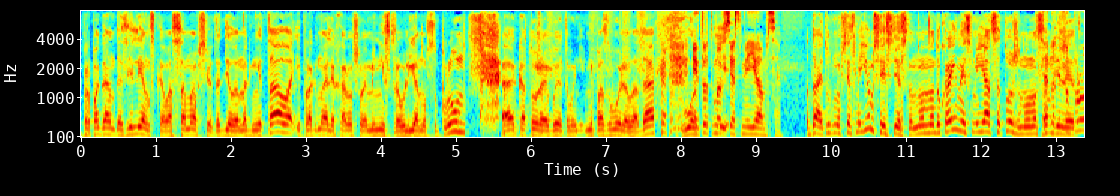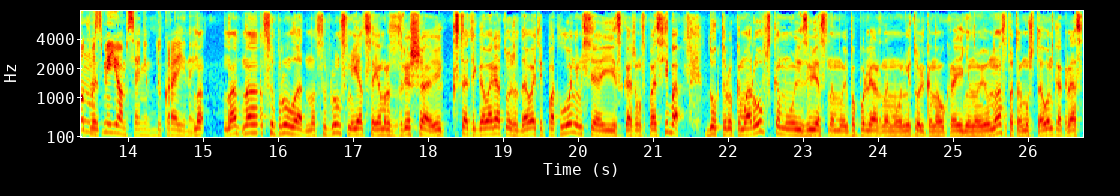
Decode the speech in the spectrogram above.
пропаганда Зеленского сама все это дело нагнетала, и прогнали хорошего министра Ульяну Супрун, э, которая бы этого не, не позволила, да. Вот. И тут мы и... все смеемся. Да, и тут мы все смеемся, естественно, но над Украиной смеяться тоже, но на да самом над деле... над Супрун это... мы смеемся, а не над Украиной. На, над, над Супрун, ладно, над Супрун смеяться я вам разрешаю. И, кстати говоря, тоже давайте поклонимся и скажем спасибо доктору Комаровскому, известному и популярному не только на Украине, но и у нас, потому что он как раз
